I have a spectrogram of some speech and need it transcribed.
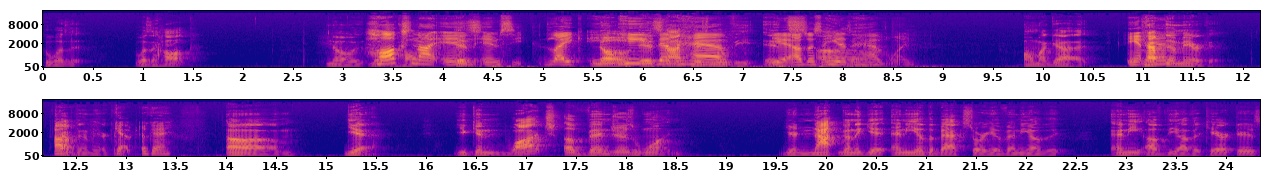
who was it? Was it Hawk? No, Hawk's Hulk. not in It's- MC. Like he, No, he it's doesn't not his have. movie. yeah, I was gonna say he doesn't um, have one. Oh my God, Ant Captain America. Oh, Captain America. Cap. Okay. Um, yeah, you can watch Avengers one. You're not gonna get any of the backstory of any other any of the other characters,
